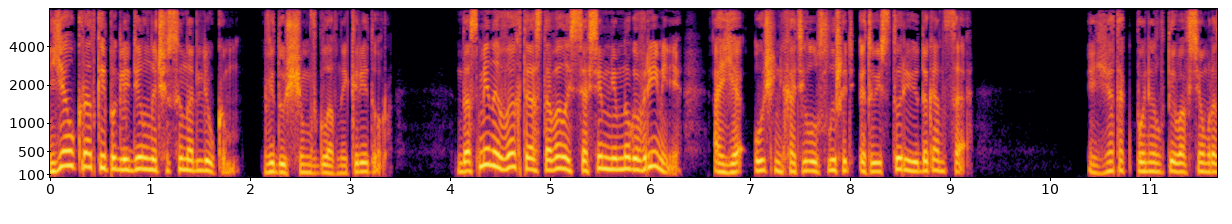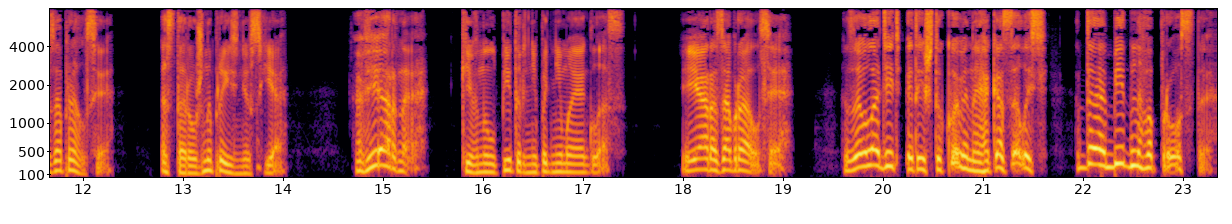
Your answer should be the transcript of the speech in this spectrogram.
Я украдкой поглядел на часы над люком, ведущим в главный коридор. До смены вахты оставалось совсем немного времени, а я очень хотел услышать эту историю до конца. «Я так понял, ты во всем разобрался», — осторожно произнес я. «Верно», — кивнул Питер, не поднимая глаз. «Я разобрался. Завладеть этой штуковиной оказалось до обидного просто.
